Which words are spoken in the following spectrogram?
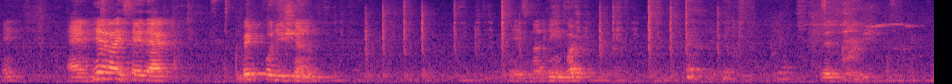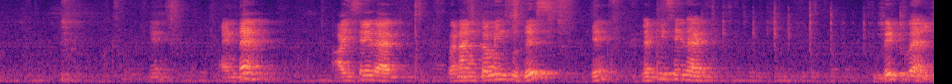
Okay? And here I say that bit position is nothing but list position. Okay? And then I say that when I am coming to this, okay, let me say that bit val,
